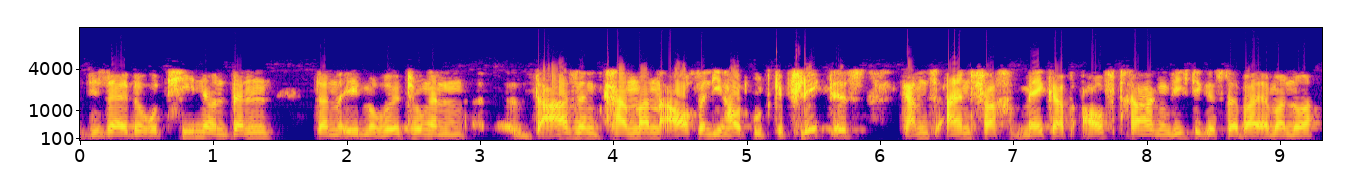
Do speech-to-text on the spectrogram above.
dieselbe Routine. Und wenn dann eben Rötungen äh, da sind, kann man auch, wenn die Haut gut gepflegt ist, ganz einfach Make-up auftragen. Wichtig ist dabei immer nur,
